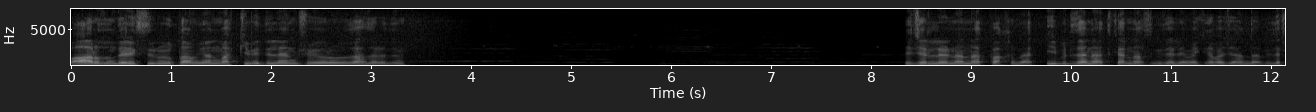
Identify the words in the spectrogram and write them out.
Bahar uzun deliksiz bir uykudan uyanmak gibi dinlenmiş ve yorumunuzu hazır edin. Becerilerini anlat bakayım ben. İyi bir zanaatkar nasıl güzel yemek yapacağını da bilir.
